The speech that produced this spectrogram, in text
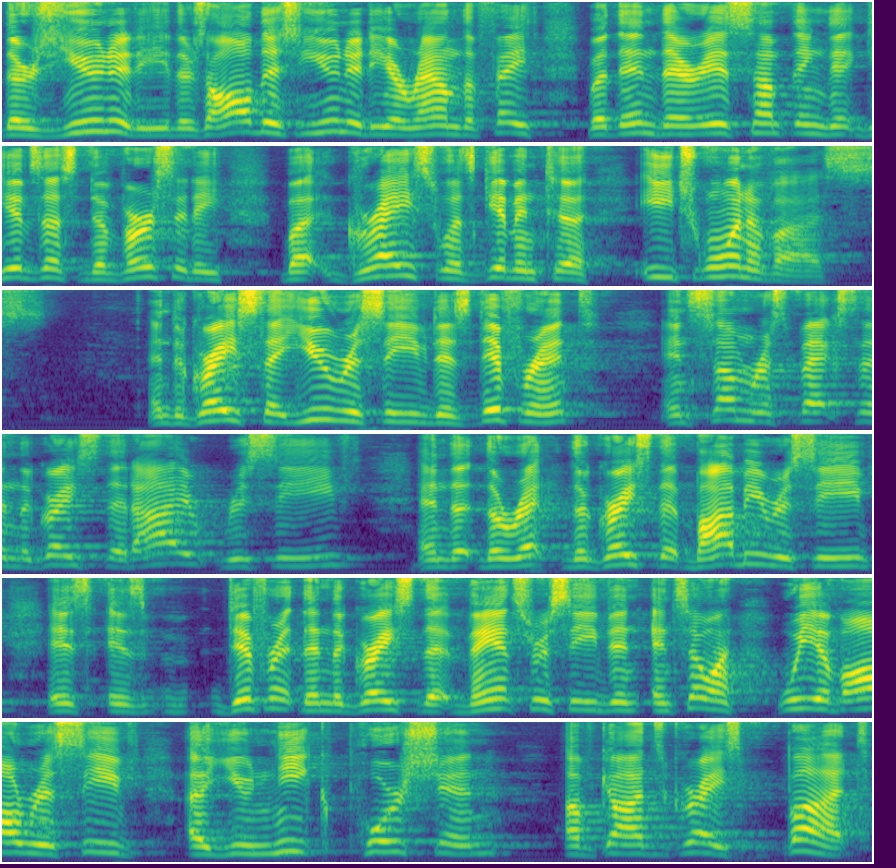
there's unity. There's all this unity around the faith, but then there is something that gives us diversity. But grace was given to each one of us. And the grace that you received is different in some respects than the grace that I received. And the, the, the grace that Bobby received is, is different than the grace that Vance received, and, and so on. We have all received a unique portion of God's grace, but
